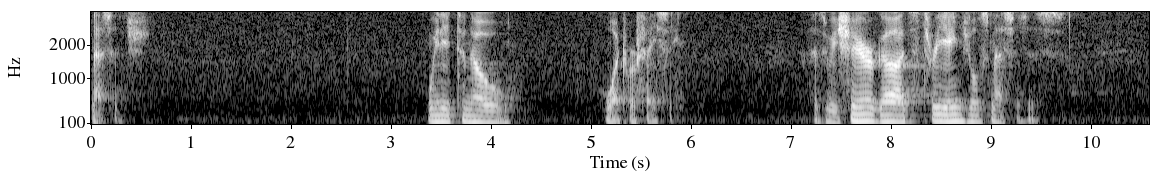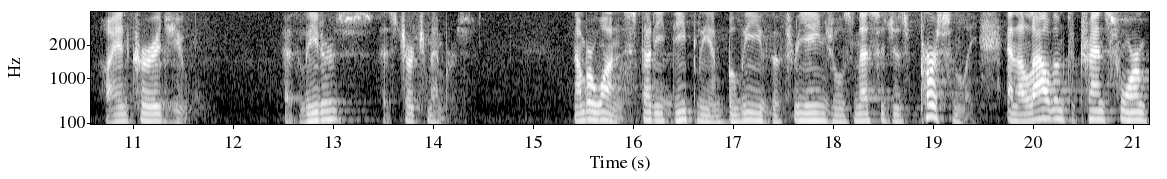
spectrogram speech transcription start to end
message. We need to know what we're facing. As we share God's three angels' messages, I encourage you, as leaders, as church members, Number one, study deeply and believe the three angels' messages personally and allow them to transform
